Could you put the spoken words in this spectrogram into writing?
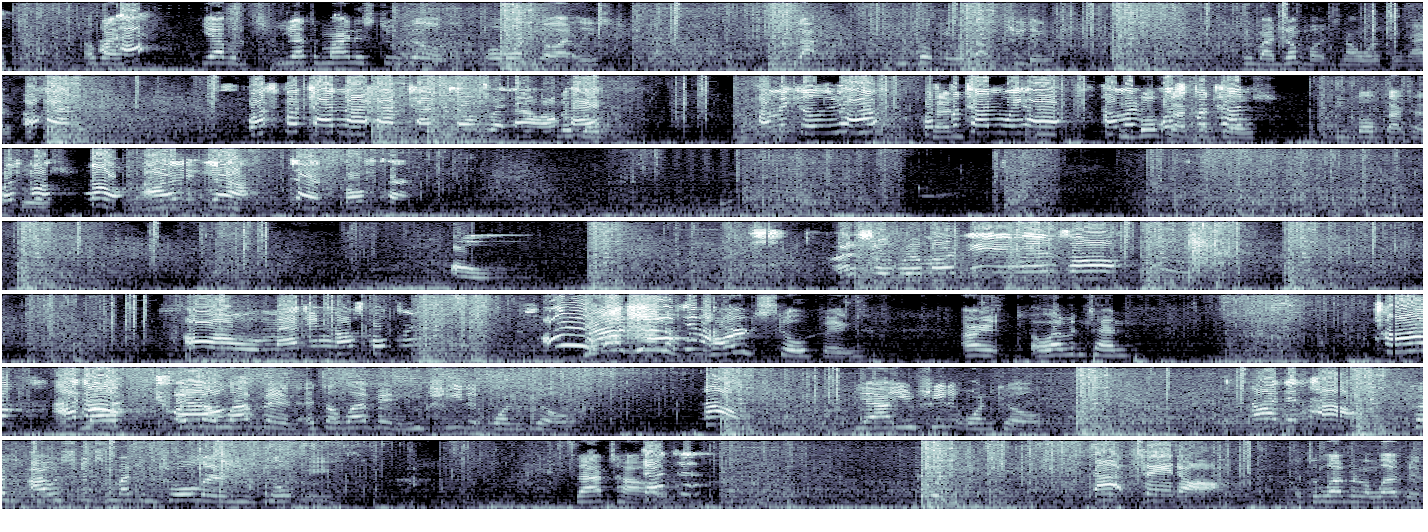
Okay. Okay. Yeah, but you have to minus two kills. Well, one kill at least. You got, you killed me without cheating. See, my jump button's not working. I Okay. Let's pretend I have 10 kills right now, okay? kill. How many kills you have? Let's Ten. pretend we have. How many? both let's got 10 kills. You both got 10 Let's kills. no, I yeah, 10, both 10. Scoping. Alright, 11 10. 12. I No, got it's 11. It's 11. You cheated one kill. No, Yeah, you cheated one kill. no, I didn't have. Because I was fixing my controller and you killed me. That's how. That's it. That's it all. It's 11 11.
